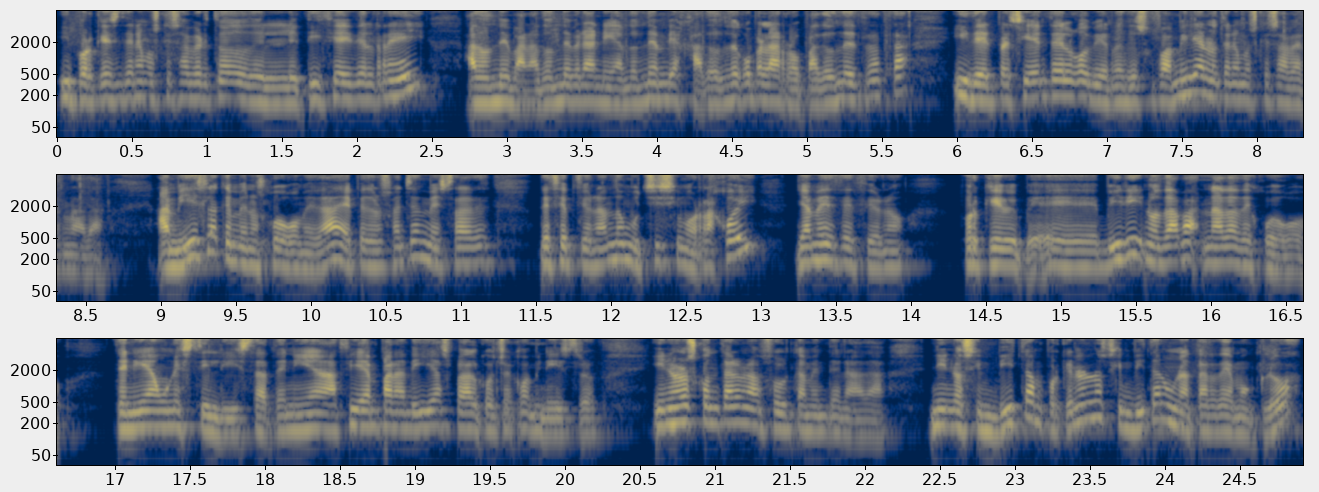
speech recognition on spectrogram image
¿y por qué tenemos que saber todo de Leticia y del rey? ¿A dónde van? ¿A dónde veranean? ¿Dónde han viajado? ¿Dónde compran la ropa? ¿Dónde trata? Y del presidente del gobierno y de su familia no tenemos que saber nada. A mí es la que menos juego me da. ¿eh? Pedro Sánchez me está de- decepcionando muchísimo. Rajoy ya me decepcionó, porque eh, Viri no daba nada de juego. Tenía un estilista, tenía, hacía empanadillas para el Consejo de Ministros y no nos contaron absolutamente nada. Ni nos invitan. ¿Por qué no nos invitan una tarde a Moncloa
